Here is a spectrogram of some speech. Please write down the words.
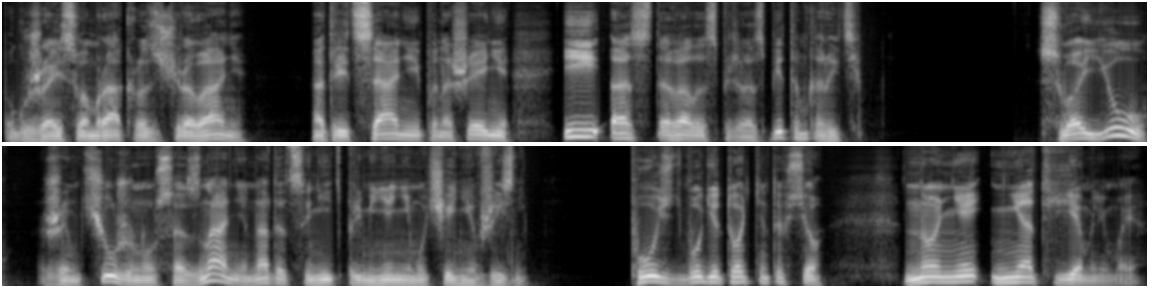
погружаясь во мрак разочарования, отрицания и поношения, и оставалась при разбитом корыте. Свою жемчужину сознания надо ценить применением учения в жизни. Пусть будет отнято все, но не неотъемлемое,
